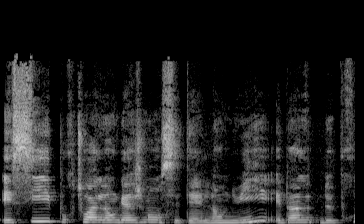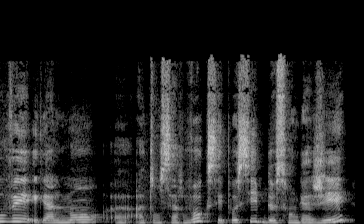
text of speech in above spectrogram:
Et si pour toi l'engagement c'était l'ennui, et eh ben de prouver également euh, à ton cerveau que c'est possible de s'engager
